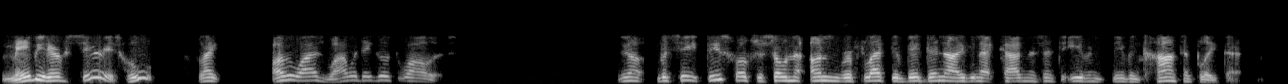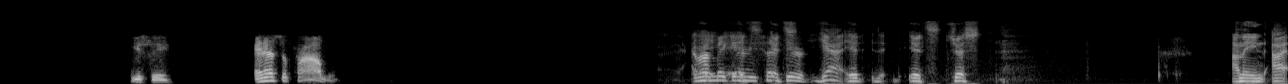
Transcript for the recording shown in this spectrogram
maybe they're serious? Who, like, otherwise, why would they go through all this? You know, but see, these folks are so unreflective; they they're not even that cognizant to even even contemplate that. You see, and that's a problem. Am I making it's, any sense here? Yeah, it, it it's just. I mean, I.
